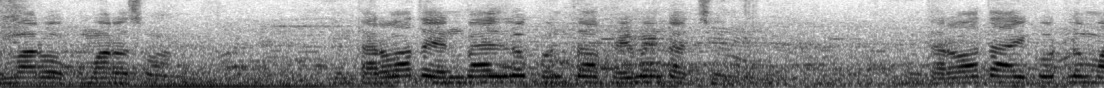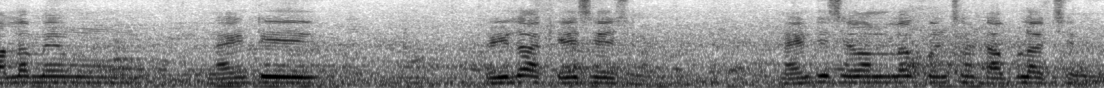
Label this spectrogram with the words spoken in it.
ఎంఆర్ఓ కుమారస్వామి. దీని తర్వాత ఎనభై ఐదులో కొంత పేమెంట్ వచ్చింది. దీని తర్వాత హైకోర్టులో మళ్ళీ మేము నైంటీ త్రీలో కేసు వేసినాం. నైంటీ సెవెన్లో కొంచెం డబ్బులు వచ్చినాయి.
